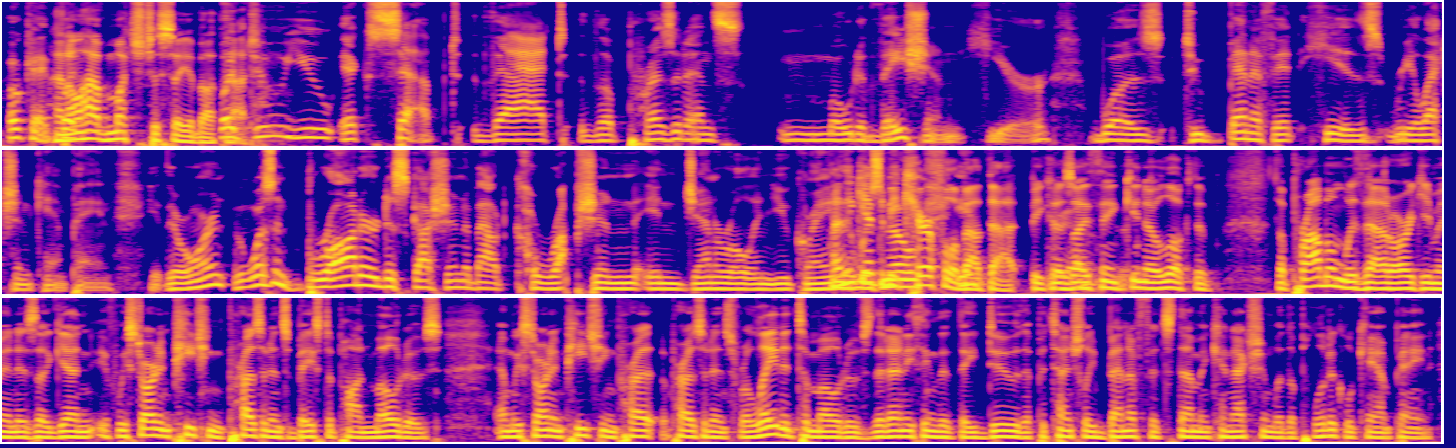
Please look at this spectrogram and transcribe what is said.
Okay, And but- I'll have much to say about But that. But do you accept that the president's motivation here was to benefit his reelection campaign? There weren't it wasn't broader discussion about corruption in general in Ukraine. I think There you have to was be no careful in- about that because I think you know, look, the the problem with that argument is again, if we start impeaching presidents based upon motives, and we start impeaching pre- presidents related to motives, that anything that they do that potentially benefits them in connection with a political campaign,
